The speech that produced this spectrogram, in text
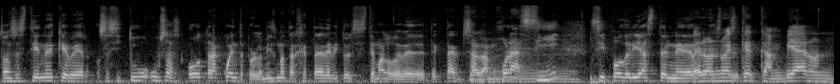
Entonces tiene que ver, o sea, si tú usas otra cuenta, pero la misma tarjeta de débito, el sistema lo debe de detectar. O sea, a lo mejor así sí podrías tener. Pero no es este, que cambiaron.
